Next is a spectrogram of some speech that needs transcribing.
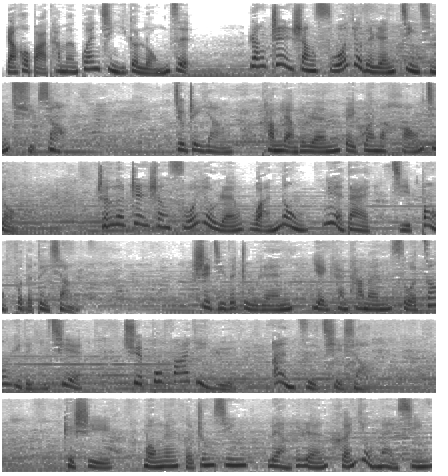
然后把他们关进一个笼子，让镇上所有的人尽情取笑。就这样，他们两个人被关了好久，成了镇上所有人玩弄、虐待及报复的对象。市集的主人眼看他们所遭遇的一切，却不发一语，暗自窃笑。可是蒙恩和中心两个人很有耐心，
